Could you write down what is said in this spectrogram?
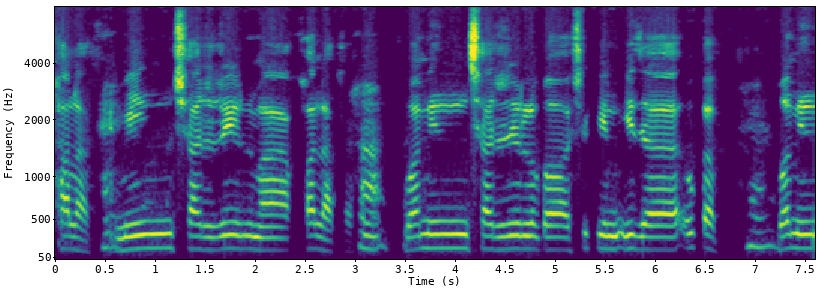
ফালাক হ্যাঁ। মিন শাররিল মা খালাক। হ্যাঁ। ওয়া মিন শাররিল গাশিকিন ইজা উকাব। হ্যাঁ। ওয়া মিন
